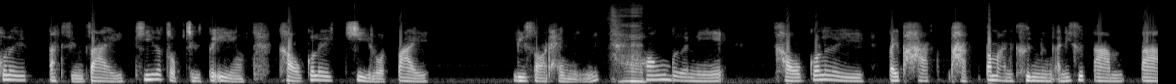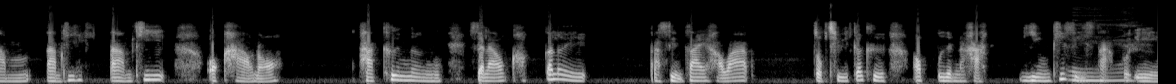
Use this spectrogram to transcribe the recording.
ก็เลยตัดสินใจที่จะจบชีวิตตัวเอง เขาก็เลยขี่รถไปรีสอร์ทแห่งนี้ครับห้องเบอร์นี้ เขาก็เลยไปพักพักประมาณคืนหนึ่งอันนี้คือตามตามตามที่ตามที่ออกข่าวเนาะพักคืนหนึ่งเสร็จแล้วเขาก็เลยตัดสินใจค่ะว่า จบชีวิตก็คือเอาปืนนะคะ ยิงที่ศีรษะตัวเอง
